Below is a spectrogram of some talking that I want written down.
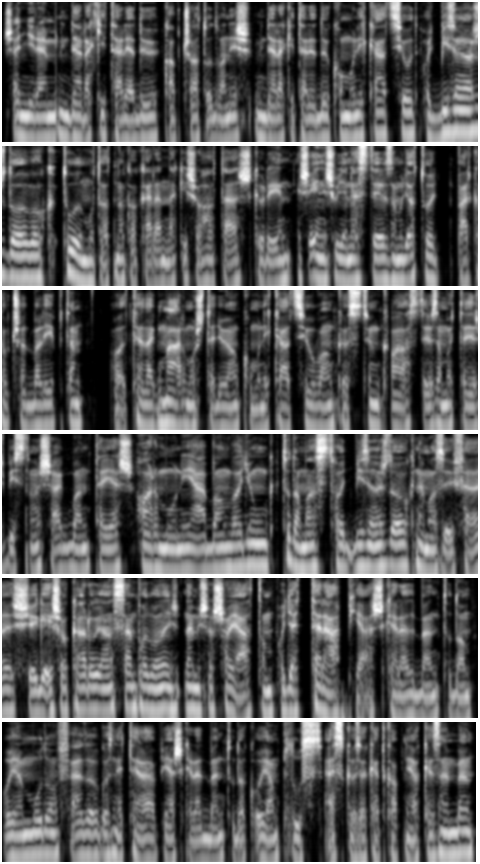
és ennyire mindenre kiterjedő kapcsolatod van, és mindenre kiterjedő kommunikációd, hogy bizonyos dolgok túlmutatnak akár ennek is a hatás körén, és én is ugyanezt érzem, hogy attól, hogy párkapcsolatba léptem, ahol tényleg már most egy olyan kommunikáció van köztünk, azt érzem, hogy teljes biztonságban, teljes harmóniában vagyunk. Tudom azt, hogy bizonyos dolgok nem az ő felelőssége, és akár olyan szempontból nem is a sajátom, hogy egy terápiás keretben tudom olyan módon feldolgozni, egy terápiás keretben tudok olyan plusz eszközöket kapni a kezemben,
